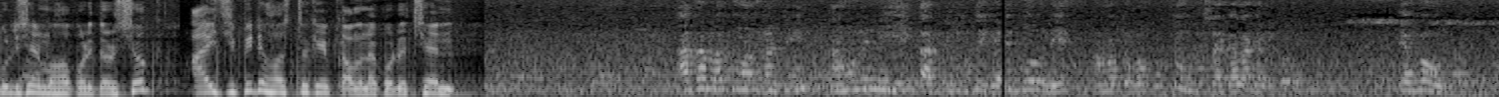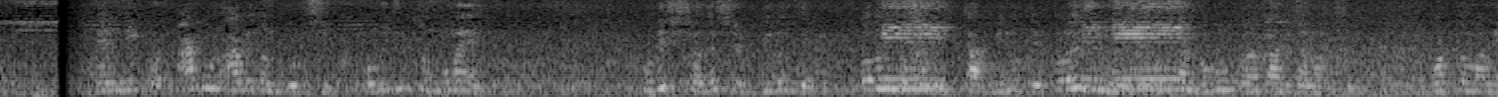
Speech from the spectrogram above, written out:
পুলিশের মহাপরিদর্শক আইজিপির হস্তক্ষেপ কামনা করেছেন। আদালত মামলাটি আমলে নিয়ে তার বিরুদ্ধে বললে গালাগালি করে এবং এর নিকট আকুল আবেদন করছি, অভিযুক্ত মুলায়ম পুলিশ সদস্যের বিরুদ্ধে তদন্ত তার বিরুদ্ধে প্রয়োজনীয় ব্যবস্থা গ্রহণ করার দাবি জানাচ্ছি। বর্তমানে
